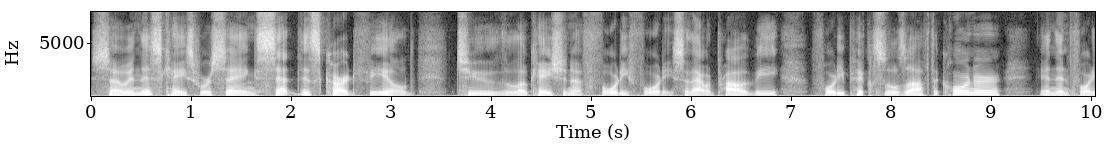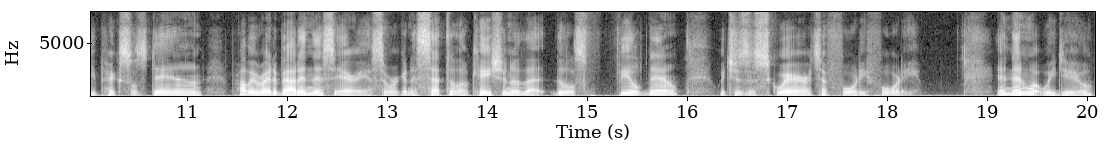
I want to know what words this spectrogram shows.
So in this case, we're saying set this card field to the location of 40, 40. So that would probably be 40 pixels off the corner and then 40 pixels down, probably right about in this area. So we're going to set the location of that little field now, which is a square. It's a 40, 40. And then what we do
